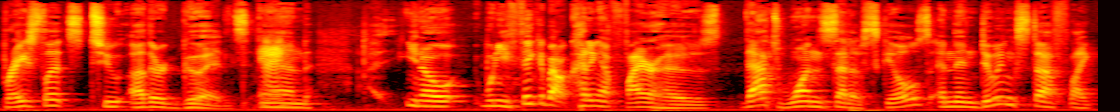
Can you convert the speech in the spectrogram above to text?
bracelets to other goods. Okay. And, you know, when you think about cutting up fire hose, that's one set of skills. And then doing stuff like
